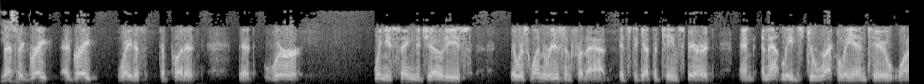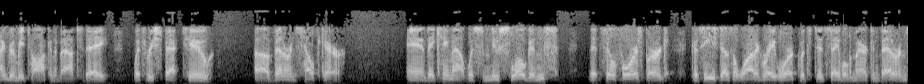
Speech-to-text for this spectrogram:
Yes, that's sir. a great a great way to to put it. That we're when you sing the Jodies, there was one reason for that. It's to get the team spirit, and and that leads directly into what I'm going to be talking about today with respect to uh, veterans health care. And they came out with some new slogans that Phil Forsberg, because he does a lot of great work with disabled American veterans,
